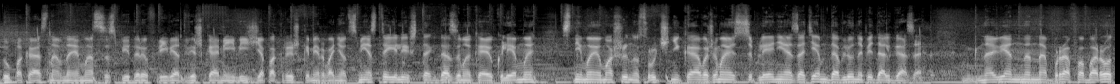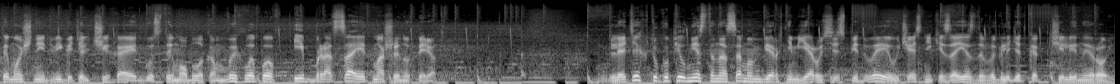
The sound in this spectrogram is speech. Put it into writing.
Жду, пока основная масса спидеров, ревя движками и визжа покрышками, рванет с места, и лишь тогда замыкаю клеммы, снимаю машину с ручника, выжимаю сцепление, а затем давлю на педаль газа. Мгновенно набрав обороты, мощный двигатель чихает густым облаком выхлопов и бросает машину вперед. Для тех, кто купил место на самом верхнем ярусе спидвея, участники заезда выглядят как пчелиный рой.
